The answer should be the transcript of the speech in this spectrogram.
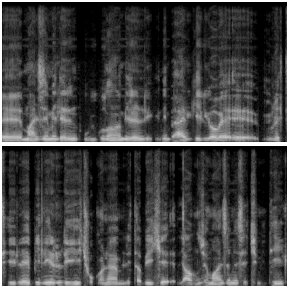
E, malzemelerin uygulanabilirliğini belgeliyor ve e, üretilebilirliği çok önemli. Tabii ki yalnızca malzeme seçimi değil,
